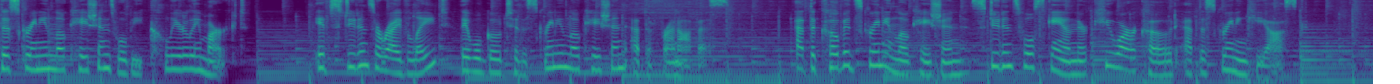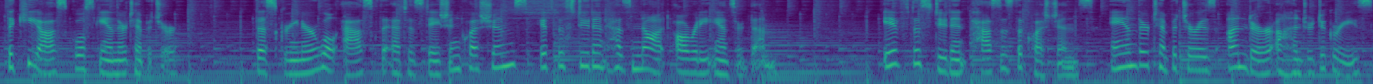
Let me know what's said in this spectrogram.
The screening locations will be clearly marked. If students arrive late, they will go to the screening location at the front office. At the COVID screening location, students will scan their QR code at the screening kiosk. The kiosk will scan their temperature. The screener will ask the attestation questions if the student has not already answered them. If the student passes the questions and their temperature is under 100 degrees,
